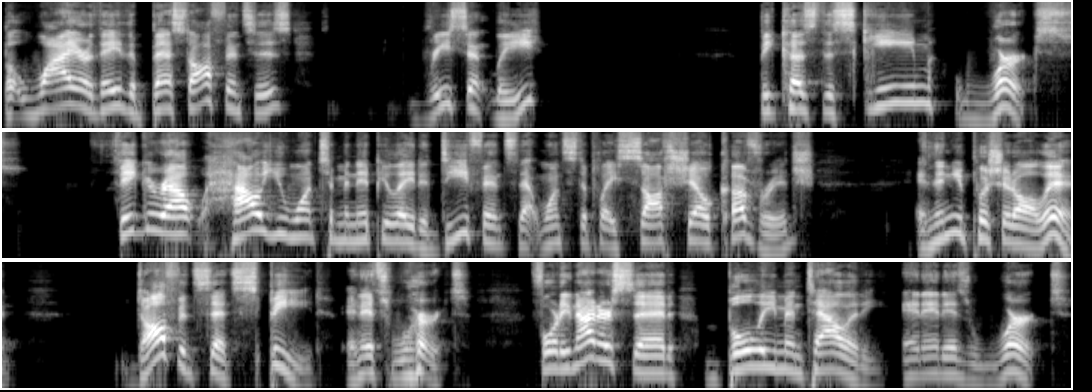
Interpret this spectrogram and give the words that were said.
But why are they the best offenses recently? Because the scheme works. Figure out how you want to manipulate a defense that wants to play soft shell coverage, and then you push it all in. Dolphins said speed, and it's worked. 49ers said bully mentality, and it has worked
